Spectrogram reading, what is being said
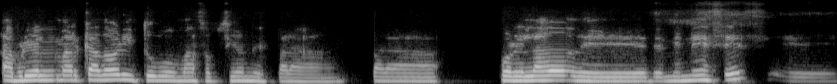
abrió el marcador y tuvo más opciones para, para por el lado de, de Meneses, eh,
